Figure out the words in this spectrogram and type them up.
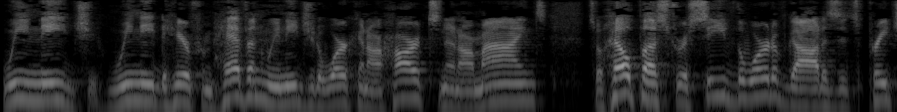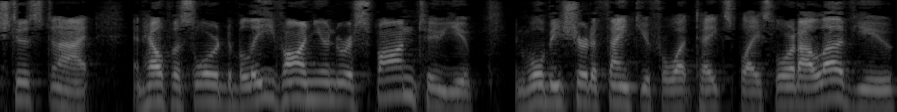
we need you. We need to hear from heaven. We need you to work in our hearts and in our minds. So help us to receive the Word of God as it's preached to us tonight, and help us, Lord, to believe on you and to respond to you. And we'll be sure to thank you for what takes place. Lord, I love you,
